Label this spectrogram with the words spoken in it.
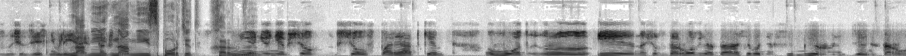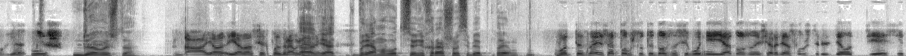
значит, здесь не влияет. Нам не, Так что- нам не испортит. не-не-не, все, все в порядке. Вот. э, И насчет здоровья, да, сегодня Всемирный день здоровья, Миш. Да вы что? Да, я, я вас всех А поздравляю. я прямо вот сегодня хорошо себе прям... Вот ты знаешь о том, что ты должен сегодня, и я должен, и все радиослушатели сделать 10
